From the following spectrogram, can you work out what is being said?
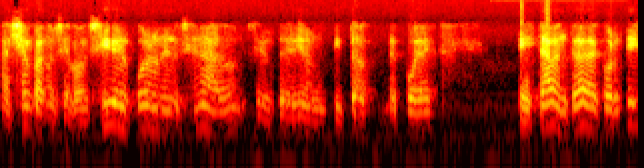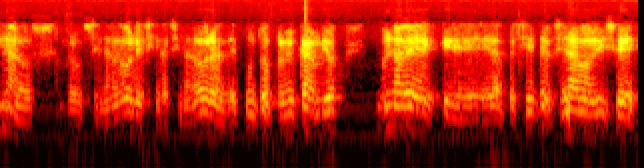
ayer cuando se consigue el pueblo en el Senado, si ustedes vieron un TikTok después, estaba entrada cortina los, los senadores y las senadoras de Puntos por el Cambio, y una vez que la presidenta del Senado dice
